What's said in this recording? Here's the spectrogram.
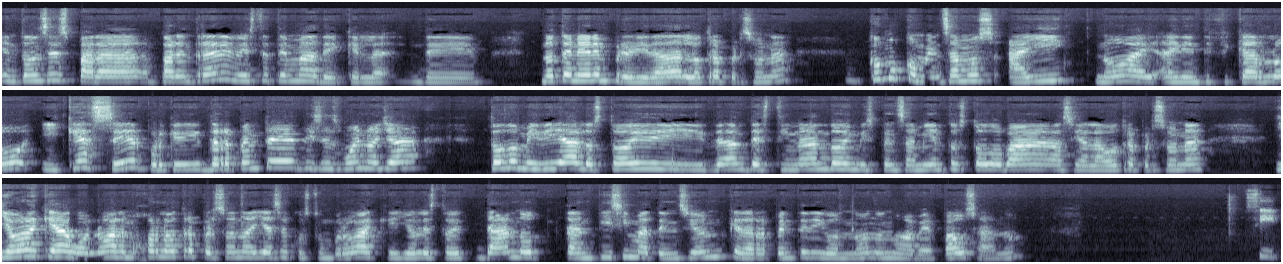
entonces, para, para entrar en este tema de que la, de no tener en prioridad a la otra persona, ¿cómo comenzamos ahí, no, a, identificarlo y qué hacer? Porque de repente dices, bueno, ya todo mi día lo estoy destinando y mis pensamientos, todo va hacia la otra persona. ¿Y ahora qué hago? ¿No? A lo mejor la otra persona ya se acostumbró a que yo le estoy dando tantísima atención que de repente digo, no, no, no, a ver, pausa, ¿no? Sí,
